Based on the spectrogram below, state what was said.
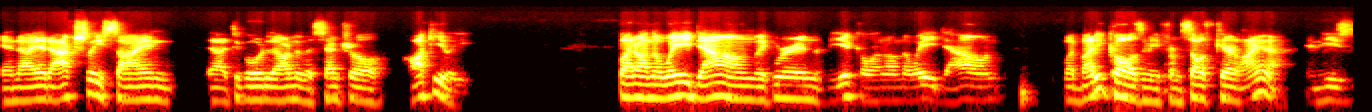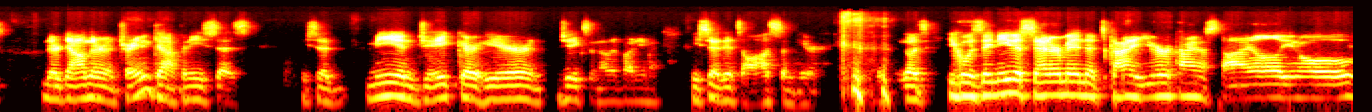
and I had actually signed uh, to go to the, onto the Central Hockey League. But on the way down, like we're in the vehicle, and on the way down, my buddy calls me from South Carolina, and he's they're down there in training camp, and he says, he said, me and Jake are here, and Jake's another buddy. He said it's awesome here he goes, he goes, they need a centerman that's kind of your kind of style, you know,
